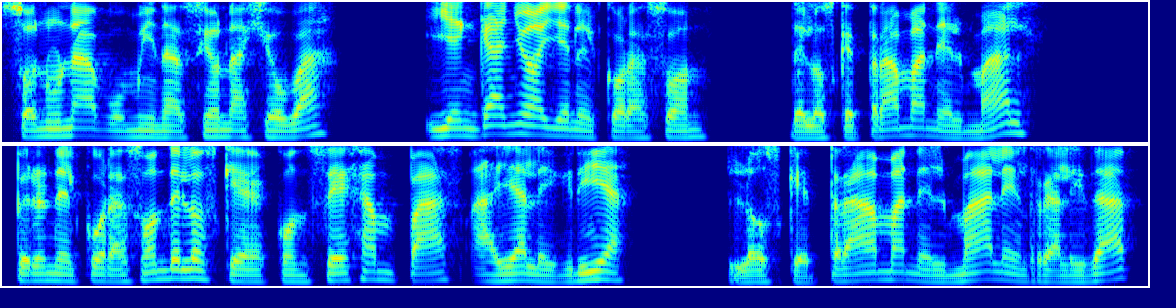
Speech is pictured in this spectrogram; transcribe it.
son una abominación a Jehová, y engaño hay en el corazón de los que traman el mal. pero en el corazón de los que aconsejan paz hay alegría. Los que traman el mal en realidad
